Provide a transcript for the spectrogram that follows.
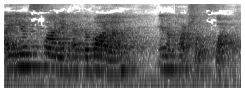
I am squatting at the bottom in a partial squat.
